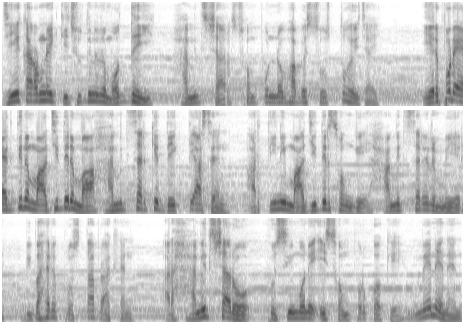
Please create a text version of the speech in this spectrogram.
যে কারণে কিছুদিনের মধ্যেই হামিদ স্যার সম্পূর্ণভাবে সুস্থ হয়ে যায়। এরপর একদিন মাজিদের মা হামিদ স্যারকে দেখতে আসেন আর তিনি মাজিদের সঙ্গে হামিদ স্যারের মেয়ের বিবাহের প্রস্তাব রাখেন। আর হামিদ স্যারও খুশি মনে এই সম্পর্ককে মেনে নেন।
